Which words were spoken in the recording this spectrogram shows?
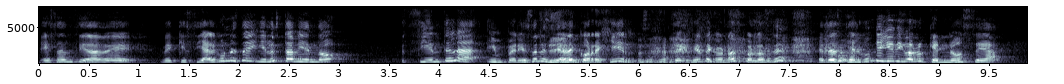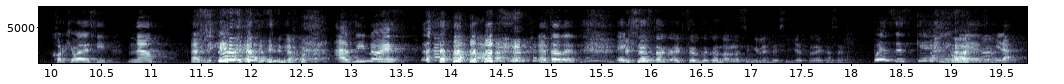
esa ansiedad de, de que si algo no está y él lo está viendo, siente la imperiosa necesidad Sí. de corregir. Sí, sí, te conozco, lo sé. Entonces, si algún día yo digo algo que no sea, Jorge va a decir, no. Así, no. así no es. Entonces, Excepto, excepto cuando hablas inglés, y ya te deja hacer. pues es que el inglés, mira,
